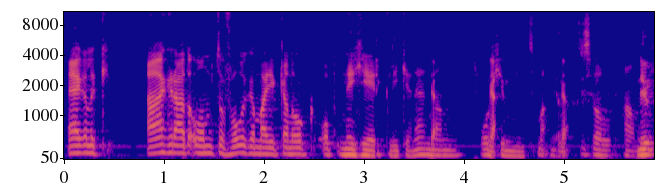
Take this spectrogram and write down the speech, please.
eigenlijk aangeraden om te volgen, maar je kan ook op negeer klikken. Hè? Dan volg je hem niet. Maar het is wel handig. Nu,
